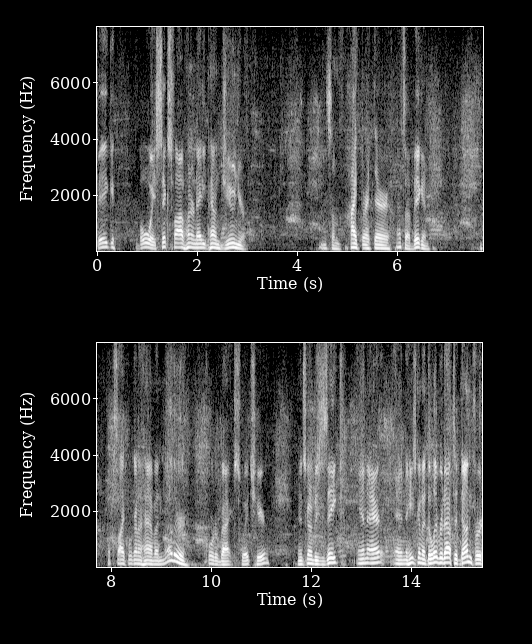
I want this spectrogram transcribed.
big boy, 6'5", 180 pound junior. And some height right there. That's a big one. Looks like we're going to have another quarterback switch here. And it's going to be Zeke in there, and he's going to deliver it out to Dunford.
